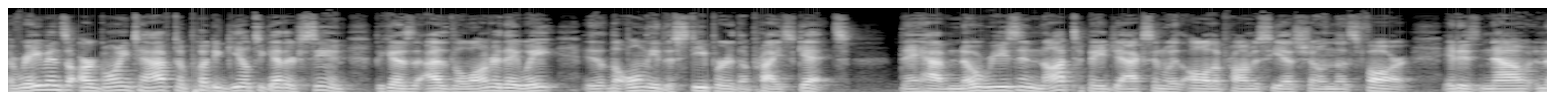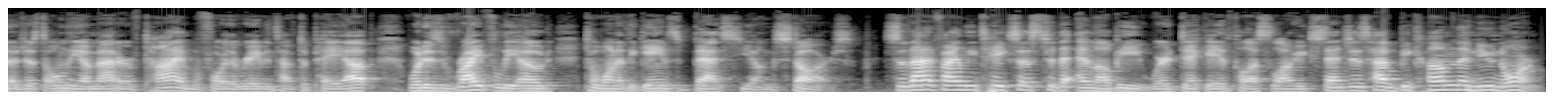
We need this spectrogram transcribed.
the Ravens are going to have to put a deal together soon because as the longer they wait, the only the steeper the price gets. They have no reason not to pay Jackson with all the promise he has shown thus far. It is now just only a matter of time before the Ravens have to pay up what is rightfully owed to one of the game's best young stars. So that finally takes us to the MLB, where decade plus long extensions have become the new norm.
